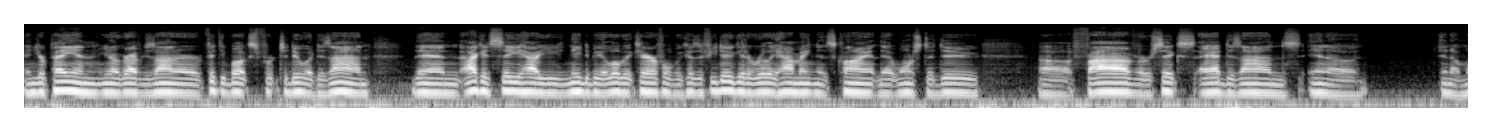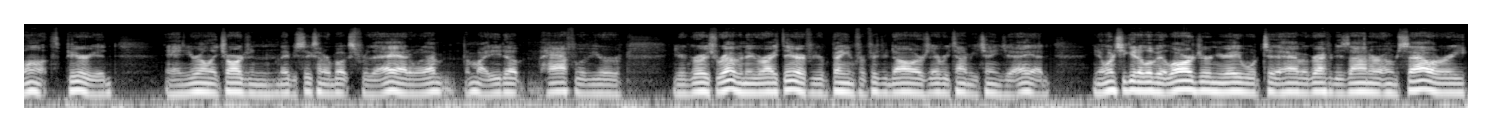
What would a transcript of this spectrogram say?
and you're paying you know graphic designer 50 bucks for to do a design then I could see how you need to be a little bit careful because if you do get a really high maintenance client that wants to do uh, five or six ad designs in a in a month period, and you're only charging maybe 600 bucks for the ad, well, that, that might eat up half of your your gross revenue right there if you're paying for $50 every time you change the ad. You know, once you get a little bit larger and you're able to have a graphic designer on salary,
